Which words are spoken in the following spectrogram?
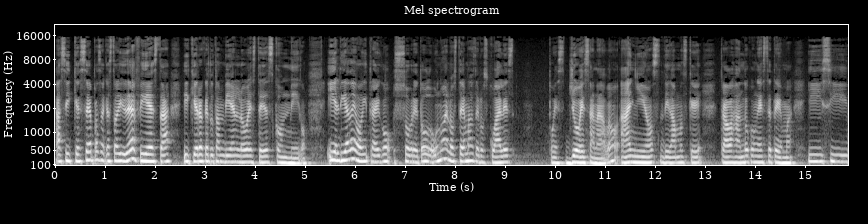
así que sepas que estoy de fiesta y quiero que tú también lo estés conmigo. Y el día de hoy traigo sobre todo uno de los temas de los cuales pues yo he sanado años, digamos que trabajando con este tema. Y si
